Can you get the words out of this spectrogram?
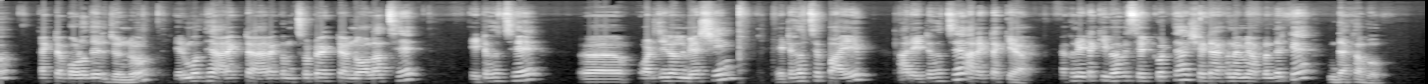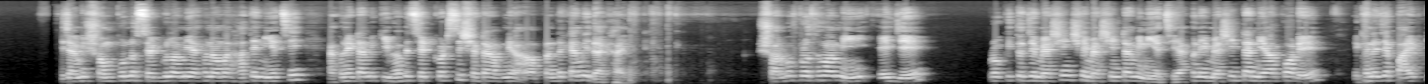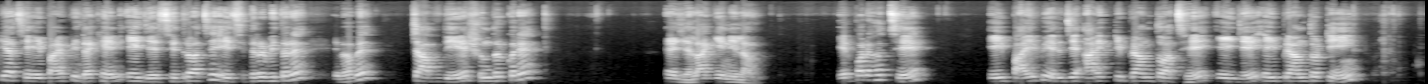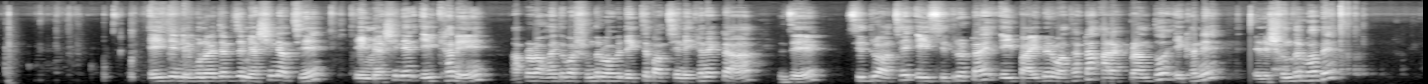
একটা বড়দের জন্য। এর মধ্যে আরেকটা এরকম ছোট একটা নল আছে। এটা হচ্ছে অরিজিনাল মেশিন এটা হচ্ছে পাইপ আর এটা হচ্ছে আরেকটা ক্যাপ। এখন এটা কীভাবে সেট করতে হয় সেটা এখন আমি আপনাদেরকে দেখাবো। এই যে আমি সম্পূর্ণ সেটগুলো আমি এখন আমার হাতে নিয়েছি, এখন এটা আমি কীভাবে সেট করছি সেটা আপনি, আপনাদেরকে আমি দেখাই। সর্বপ্রথম আমি এই যে প্রকৃত যে মেশিন সেই মেশিনটা আমি নিয়েছি। এখন এই মেশিনটা নেওয়ার পরে এখানে যে পাইপটি আছে, এই পাইপটি দেখেন, এই যে ছিদ্র আছে, এই ছিদ্রের ভিতরে এভাবে চাপ দিয়ে সুন্দর করে এই যে লাগিয়ে নিলাম। এরপরে হচ্ছে এই পাইপের যে আরেকটি প্রান্ত আছে, এই যে, এই প্রান্তটি, এই যে নেবুলাইজার যে মেশিন আছে, এই মেশিনের এইখানে আপনারা হয়তোবা সুন্দরভাবে দেখতে পাচ্ছেন, এখানে একটা যে ছিদ্র আছে, এই ছিদ্রটায় এই পাইপের মাথাটা আর এক প্রান্ত এখানে এই যে সুন্দরভাবে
